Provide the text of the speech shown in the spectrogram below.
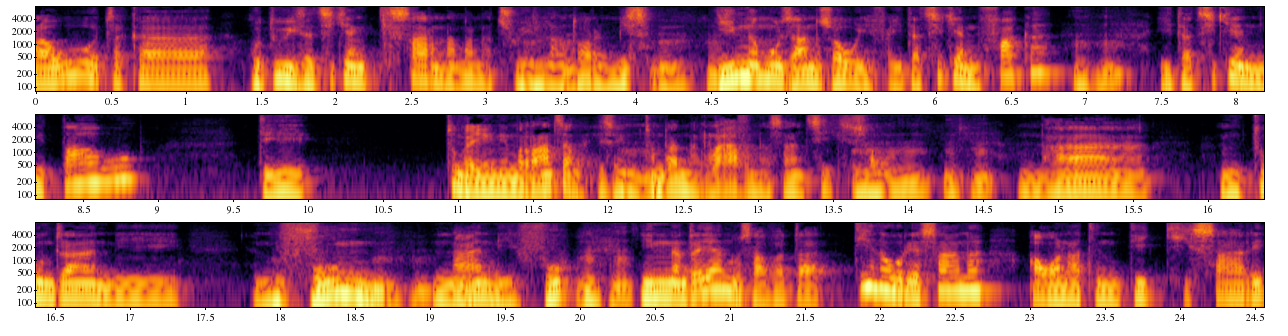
raha ohatra ka ho to izantsika ny kisarina manajoelina anto ary misa inona moa zany zao efa hitatsika ny faka hitatsika ny taho de tonga eny mirantsana izay mitondra ny ravina zany tsika izao na mitondra ny ny voniny na ny vo inona indray a no zavatra tiana ho resahana ao anatin'ity kisary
